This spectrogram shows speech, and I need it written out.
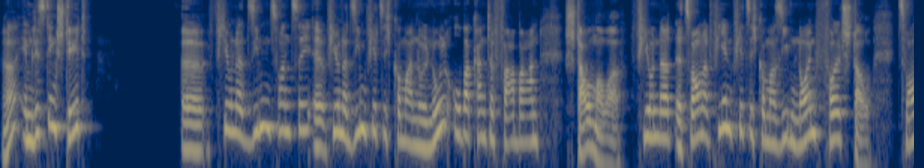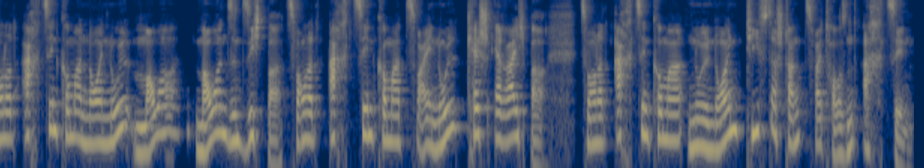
Ja, Im Listing steht äh, 427, äh, 447,00 Oberkante Fahrbahn Staumauer, 400, äh, 244,79 Vollstau, 218,90 Mauer, Mauern sind sichtbar, 218,20 Cache erreichbar, 218,09 tiefster Stand 2018.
